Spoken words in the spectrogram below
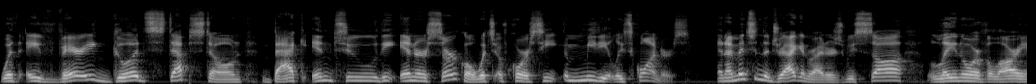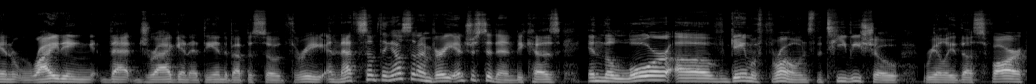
with a very good stepstone back into the inner circle, which of course he immediately squanders. And I mentioned the Dragon Riders. We saw Laenor Velaryon riding that dragon at the end of episode three, and that's something else that I'm very interested in because in the lore of Game of Thrones, the TV show, really thus far,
